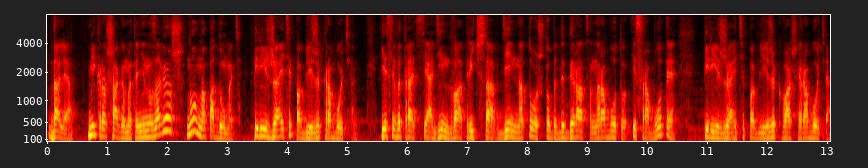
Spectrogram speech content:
Далее. Микрошагом это не назовешь, но на подумать. Переезжайте поближе к работе. Если вы тратите 1, 2, 3 часа в день на то, чтобы добираться на работу и с работы, переезжайте поближе к вашей работе.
